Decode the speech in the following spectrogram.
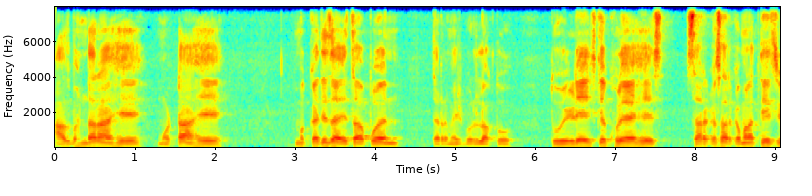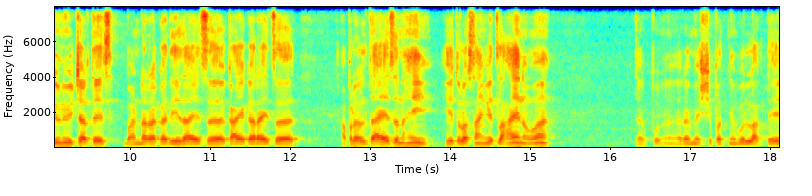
आज भंडारा आहे मोठा आहे. मग कधी जायचं आपण? तर रमेश बोलू लागतो तू वेडे आहेस का खुळे आहेस सारखं सारखं मला तेच येऊन विचारतेस भंडारा कधी जायचं काय करायचं? आपल्याला जायचं नाही हे तुला सांगितलं आहे ना व? तर प रमेशची पत्नी बोलू लागते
